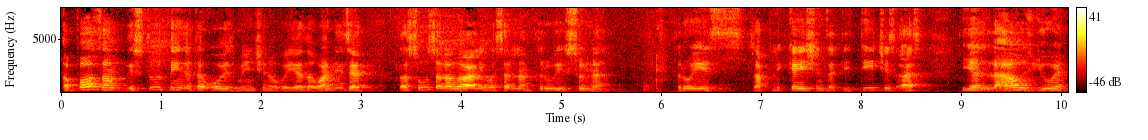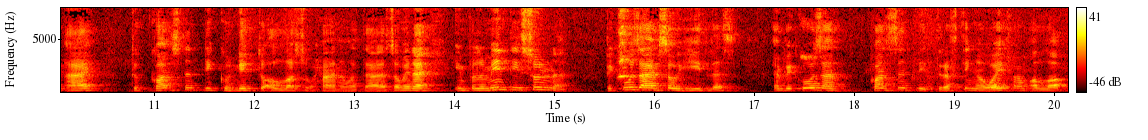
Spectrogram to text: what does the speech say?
apart from these two things that I've always mentioned over here, the one is that Rasul wasallam through his sunnah, through his supplications that he teaches us, he allows you and I to constantly connect to Allah subhanahu wa ta'ala. So when I implement his sunnah, because I'm so heedless and because I'm constantly drifting away from Allah,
